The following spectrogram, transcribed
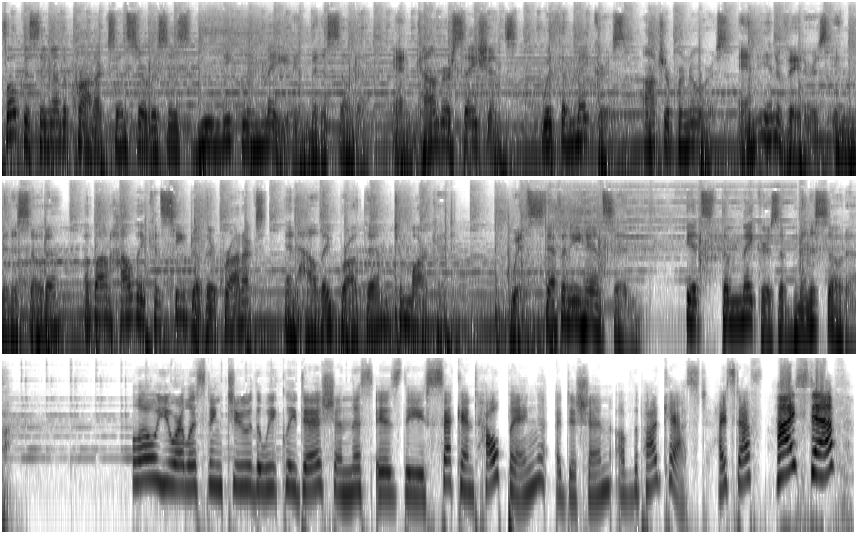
focusing on the products and services uniquely made in Minnesota, and conversations with the makers, entrepreneurs, and innovators in Minnesota about how they conceived of their products and how they brought them to market. With Stephanie Hansen, it's the Makers of Minnesota. Hello, you are listening to The Weekly Dish, and this is the second helping edition of the podcast. Hi, Steph. Hi, Steph.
